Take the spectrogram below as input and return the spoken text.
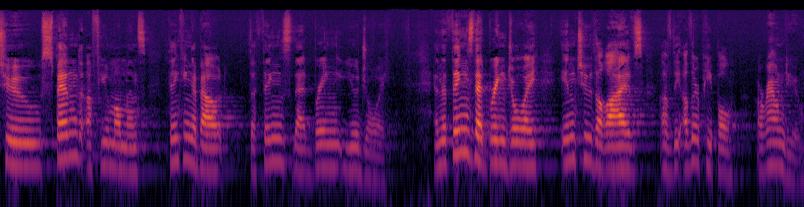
to spend a few moments thinking about the things that bring you joy and the things that bring joy into the lives of the other people around you.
